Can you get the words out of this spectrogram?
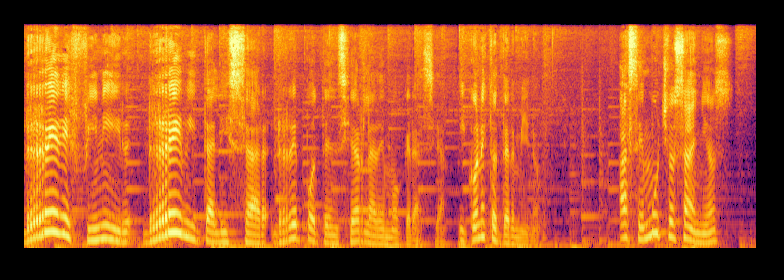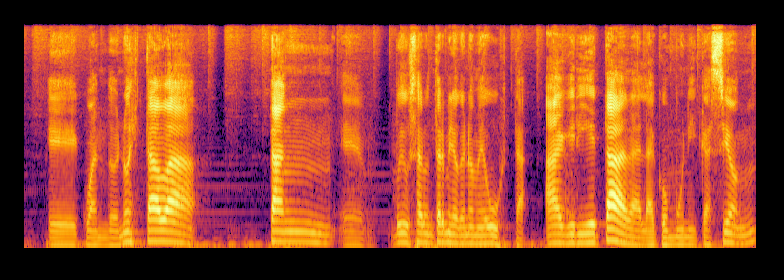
redefinir, revitalizar, repotenciar la democracia. Y con esto termino. Hace muchos años, eh, cuando no estaba tan, eh, voy a usar un término que no me gusta, agrietada la comunicación,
